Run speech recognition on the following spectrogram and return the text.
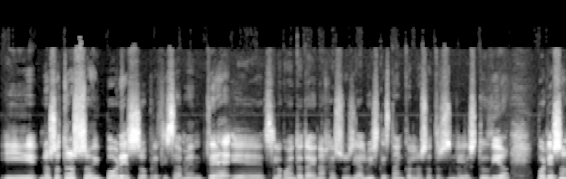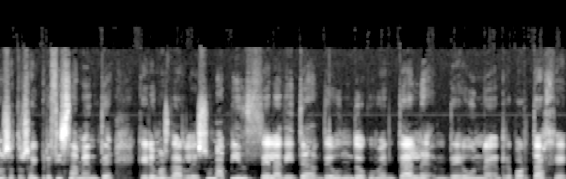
y nosotros hoy, por eso precisamente, eh, se lo comento también a Jesús y a Luis que están con nosotros en el estudio, por eso nosotros hoy precisamente queremos darles una pinceladita de un documental, de un reportaje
